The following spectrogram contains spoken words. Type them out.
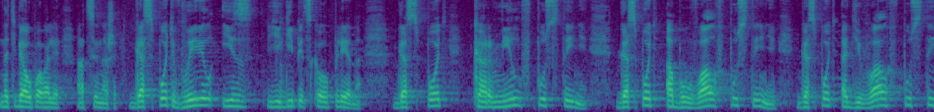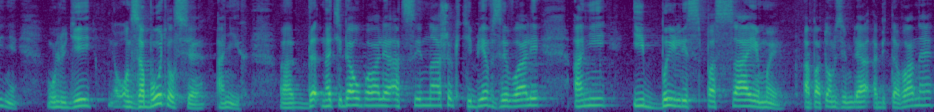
на тебя уповали отцы наши, Господь вывел из египетского плена. Господь кормил в пустыне, Господь обувал в пустыне, Господь одевал в пустыне. У людей Он заботился о них. А, на Тебя уповали отцы наши, к Тебе взывали они и были спасаемы. а потом земля обетованная,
